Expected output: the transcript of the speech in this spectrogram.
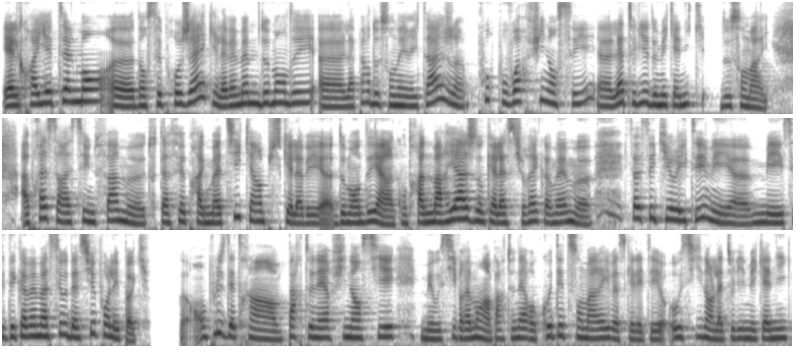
Et elle croyait tellement euh, dans ses projets qu'elle avait même demandé euh, la part de son héritage pour pouvoir financer l'atelier de mécanique de son mari. Après, ça restait une femme tout à fait pragmatique, hein, puisqu'elle avait demandé un contrat de mariage, donc elle assurait quand même sa sécurité, mais, mais c'était quand même assez audacieux pour l'époque. En plus d'être un partenaire financier, mais aussi vraiment un partenaire aux côtés de son mari, parce qu'elle était aussi dans l'atelier de mécanique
